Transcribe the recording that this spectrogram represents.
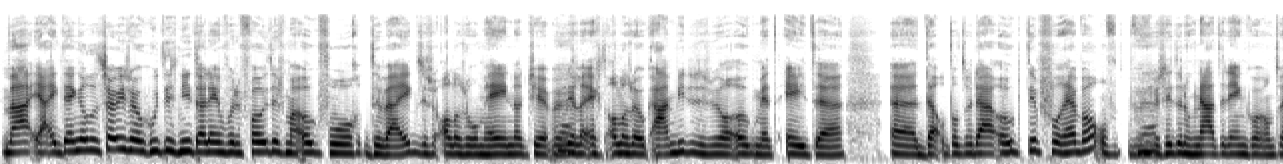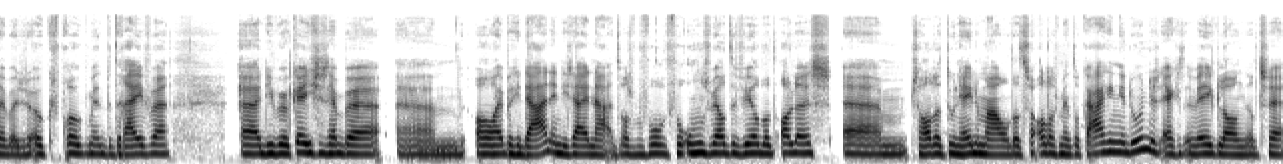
Maar ja, ik denk dat het sowieso goed is. Niet alleen voor de foto's, maar ook voor de wijk. Dus alles omheen. Dat je, we willen echt alles ook aanbieden. Dus we willen ook met eten. Uh, dat, dat, we daar ook tips voor hebben. Of we, zitten nog na te denken. Want we hebben dus ook gesproken met bedrijven. Uh, die workations hebben, um, al hebben gedaan. En die zeiden, nou, het was bijvoorbeeld voor ons wel te veel dat alles... Um, ze hadden toen helemaal dat ze alles met elkaar gingen doen. Dus echt een week lang dat ze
